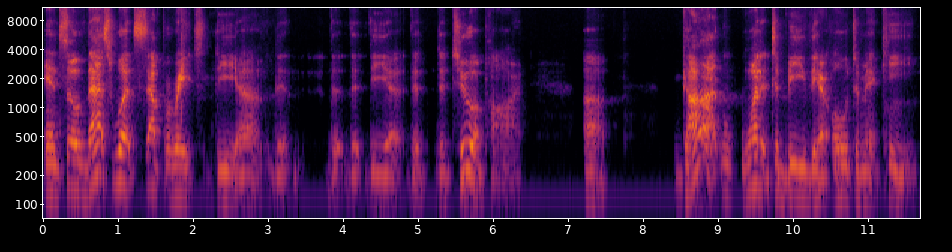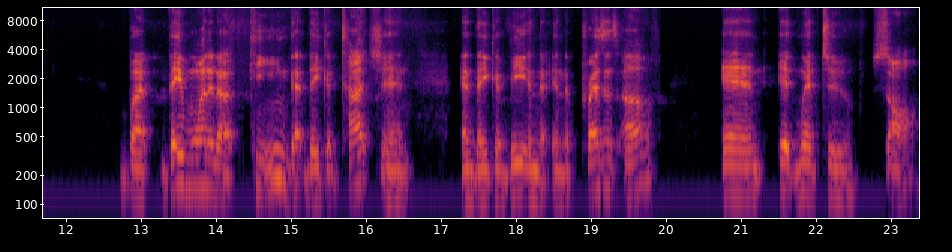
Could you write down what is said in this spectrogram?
And so that's what separates the uh, the the the the, uh, the, the two apart. Uh, God wanted to be their ultimate king, but they wanted a king that they could touch and and they could be in the in the presence of, and it went to Saul.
